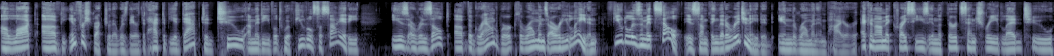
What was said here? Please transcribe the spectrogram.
a lot of the infrastructure that was there that had to be adapted to a medieval to a feudal society is a result of the groundwork the Romans already laid. And feudalism itself is something that originated in the Roman Empire. Economic crises in the third century led to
